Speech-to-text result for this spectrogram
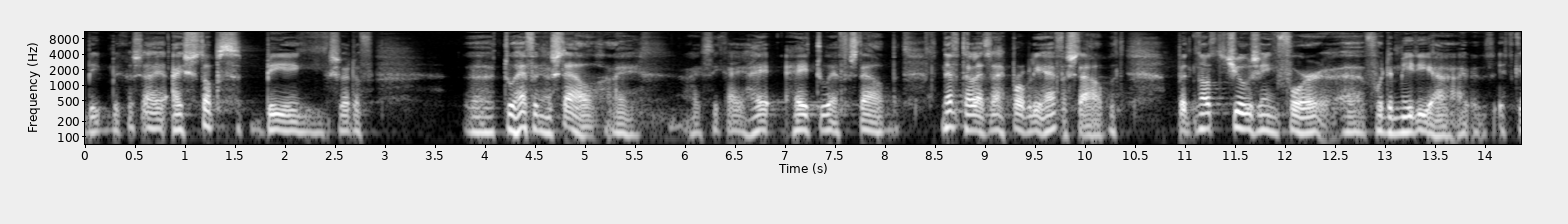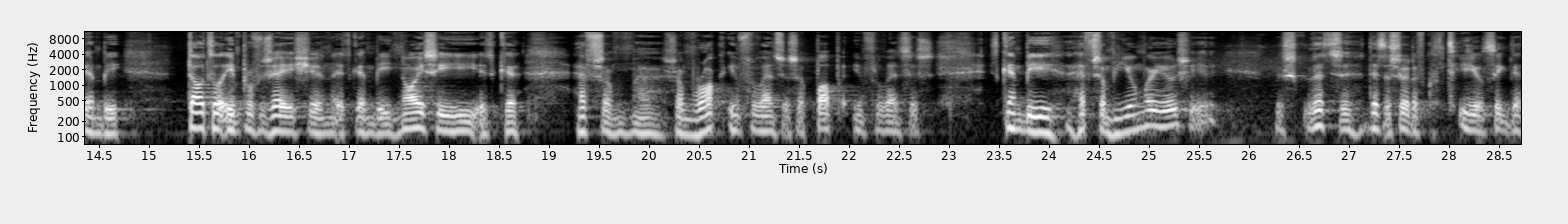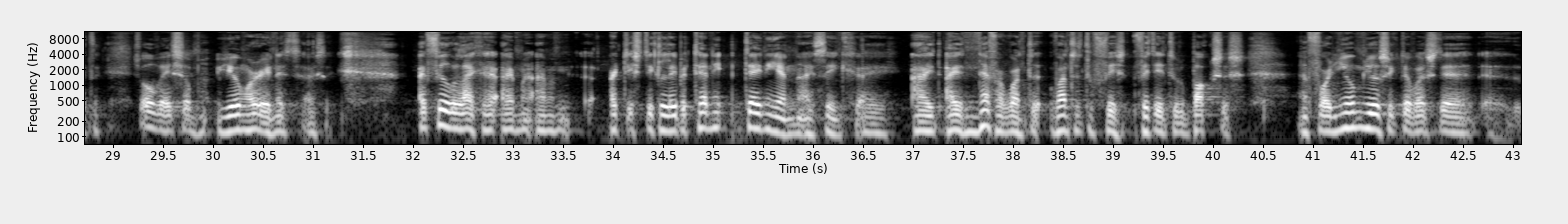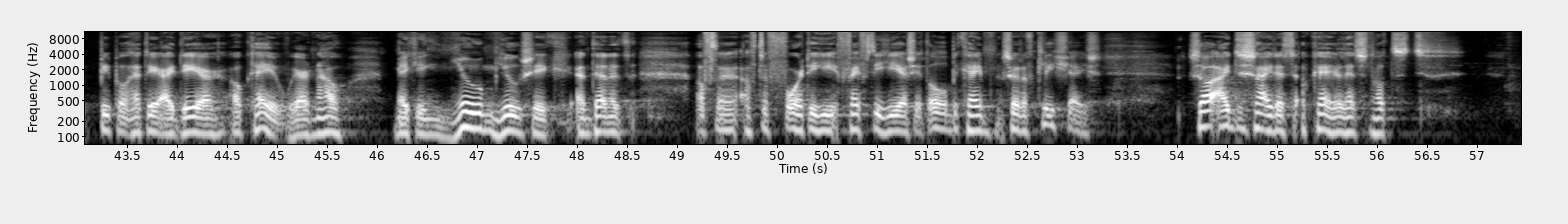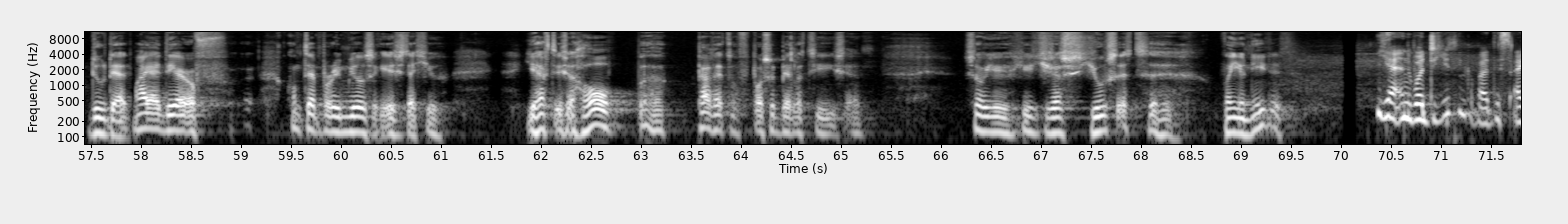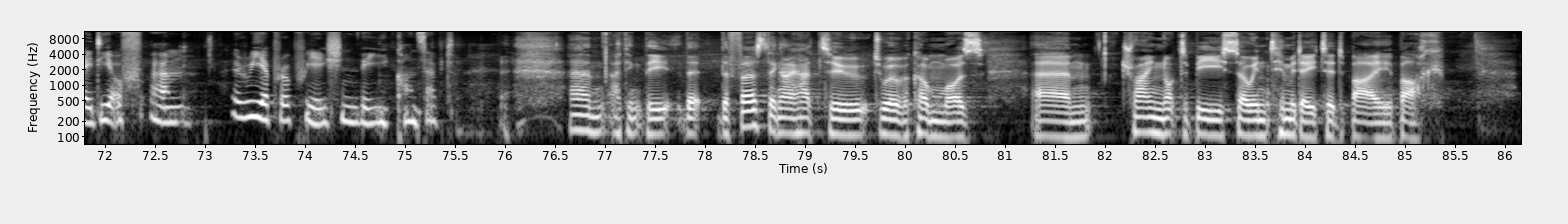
Be, because I, I stopped being sort of uh, to having a style. I I think I ha- hate to have a style, but nevertheless, I probably have a style, but but not choosing for uh, for the media. It can be total improvisation. It can be noisy. It can have some uh, some rock influences or pop influences. It can be have some humor usually. that's a, that's a sort of continual thing that there's always some humor in it. I think. I feel like I'm I'm an artistic libertarian. I think I I, I never wanted wanted to fit, fit into the boxes. And for new music, there was the uh, people had the idea. Okay, we are now making new music, and then it after after 40, 50 years, it all became sort of cliches. So I decided, okay, let's not do that. My idea of contemporary music is that you you have this whole uh, palette of possibilities, and so you you just use it uh, when you need it. Yeah, and what do you think about this idea of um, reappropriation, the concept? Um, I think the, the the first thing I had to to overcome was um, trying not to be so intimidated by Bach,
